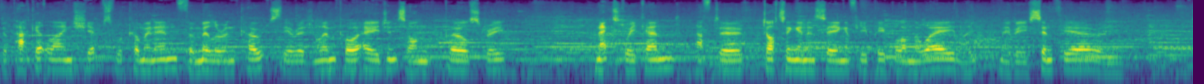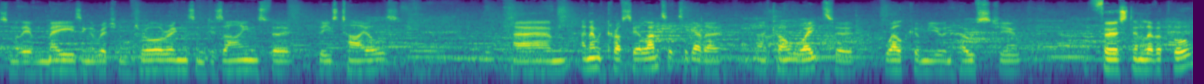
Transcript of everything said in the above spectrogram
the, packet line ships were coming in for Miller and Coates, the original import agents on Pearl Street. Next weekend, after dotting in and seeing a few people on the way, like maybe Cynthia and some of the amazing original drawings and designs for these tiles. Um, and then we cross the Atlantic together. I can't wait to welcome you and host you first in Liverpool,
